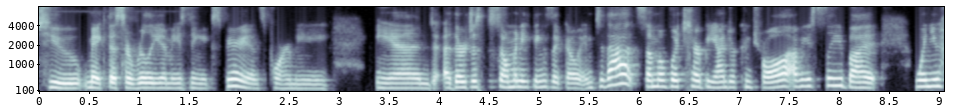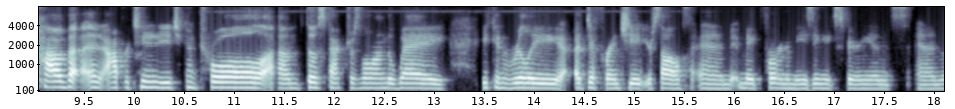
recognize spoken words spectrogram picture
to, make this a really amazing experience for me? And uh, there are just so many things that go into that, some of which are beyond your control, obviously, but when you have an opportunity to control um, those factors along the way, you can really uh, differentiate yourself and make for an amazing experience. And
